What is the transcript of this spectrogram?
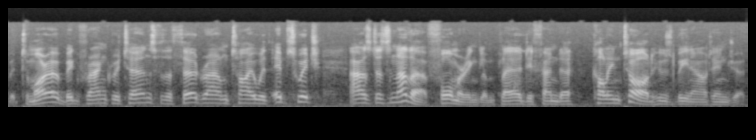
But tomorrow, Big Frank returns for the third round tie with Ipswich, as does another former England player, defender Colin Todd, who's been out injured.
